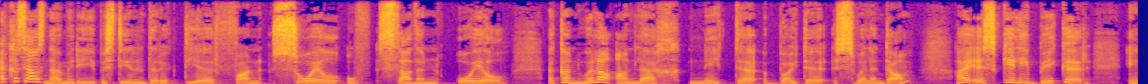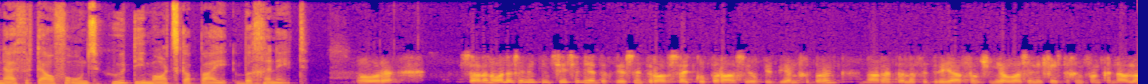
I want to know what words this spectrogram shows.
Ek gesels nou met die bestuurende direkteur van Soil of Southern Oil, 'n kanola aanleg net buite Swellendam. Hy is Kelly Becker en hy vertel vir ons hoe die maatskappy begin het. Môre. Southern Oil is in 1996 deur Sentraal Suid Koöperasie op die been gebring nadat hulle vir 3 jaar funksioneel was in die vestiging van canola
